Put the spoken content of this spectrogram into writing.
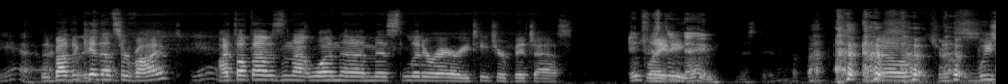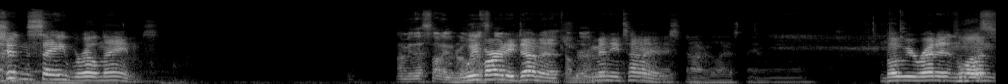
Yeah. I About the kid that so. survived? Yeah. I thought that was in that one uh, Miss Literary teacher bitch ass. Interesting Lady. name. missed it. No, we shouldn't say real names. I mean, that's not even. Her We've last already name. done it Calm down. many Yeah, times, it's not her last name. but we read it in Plus, one.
